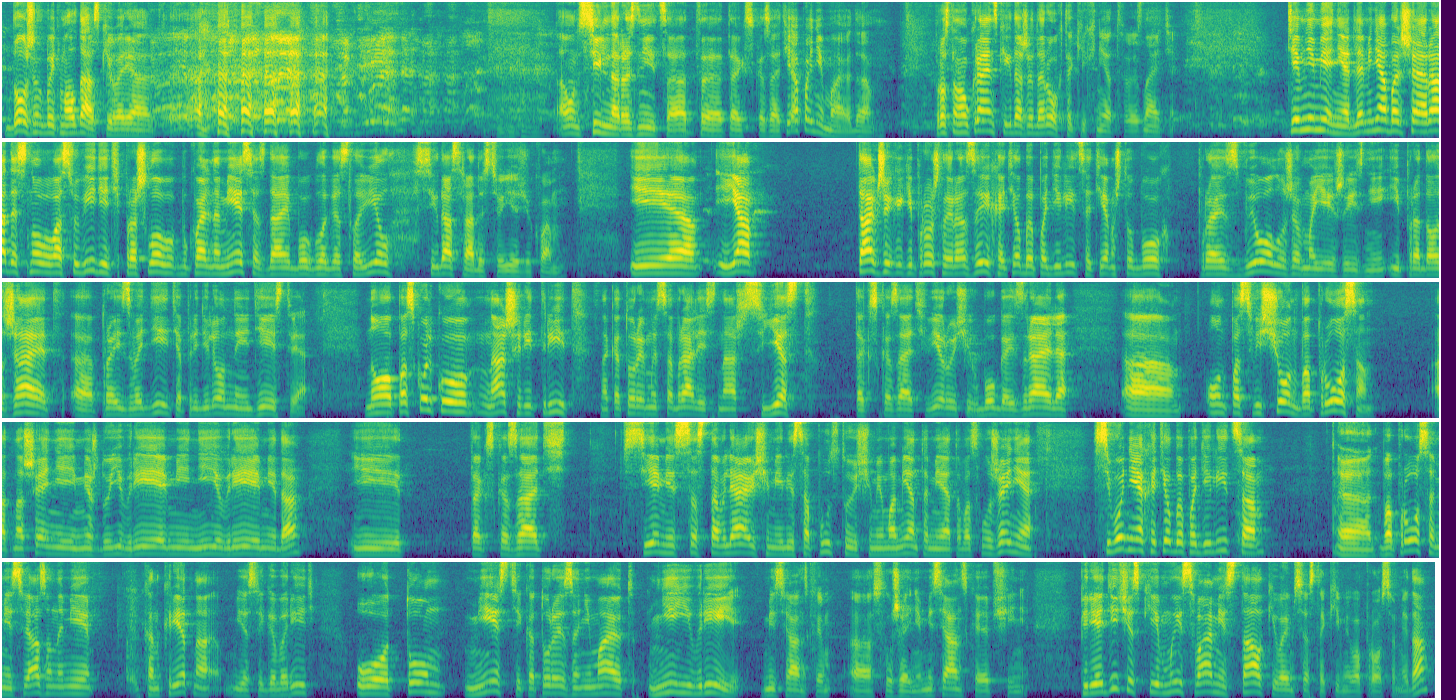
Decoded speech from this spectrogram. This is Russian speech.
Должен быть молдавский вариант. А он сильно разнится от, э, так сказать. Я понимаю, да. Просто на украинских даже дорог таких нет, вы знаете. Тем не менее, для меня большая радость снова вас увидеть. Прошло буквально месяц, да, и Бог благословил. Всегда с радостью езжу к вам. И, э, и я так же, как и прошлые разы, хотел бы поделиться тем, что Бог произвел уже в моей жизни и продолжает э, производить определенные действия. Но поскольку наш ретрит, на который мы собрались, наш съезд, так сказать, верующих Бога Израиля, э, он посвящен вопросам отношений между евреями, неевреями, да, и, так сказать, всеми составляющими или сопутствующими моментами этого служения. Сегодня я хотел бы поделиться э, вопросами, связанными конкретно, если говорить, о том месте, которое занимают неевреи в мессианском э, служении, в мессианской общине. Периодически мы с вами сталкиваемся с такими вопросами, да?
